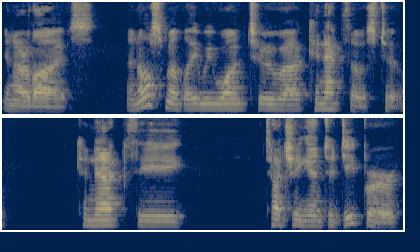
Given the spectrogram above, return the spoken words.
in our lives. And ultimately, we want to uh, connect those two. Connect the touching into deeper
